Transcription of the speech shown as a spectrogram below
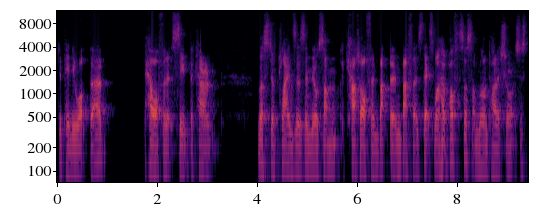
depending what the how often it's sent the current list of planes is and there's some cut off and, bu and buffers. That's my hypothesis. I'm not entirely sure. It's just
